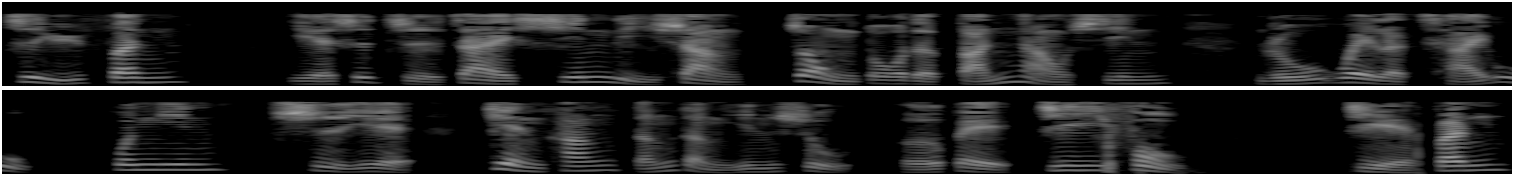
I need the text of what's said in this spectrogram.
至于分，也是指在心理上众多的烦恼心，如为了财物。婚姻、事业、健康等等因素而被积负解分，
